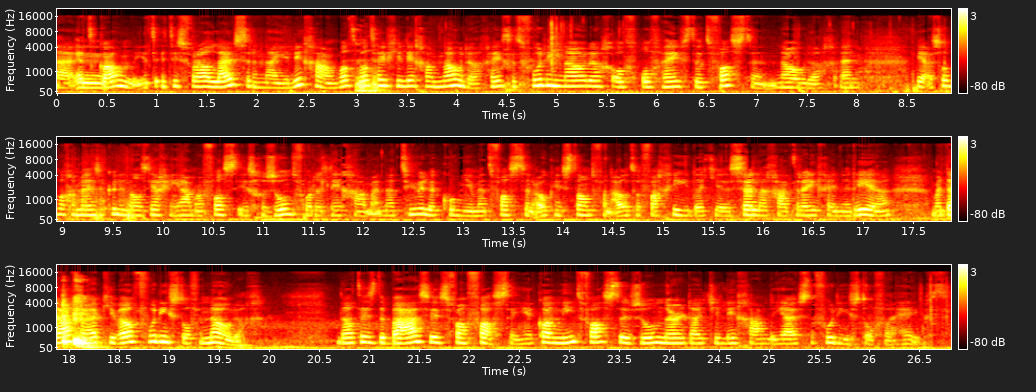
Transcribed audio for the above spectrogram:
Nou, en... Het kan. Het, het, is vooral luisteren naar je lichaam. Wat, wat mhm. heeft je lichaam nodig? Heeft het voeding nodig of, of heeft het vasten nodig? En ja, sommige mensen kunnen dan zeggen: ja, maar vasten is gezond voor het lichaam. En natuurlijk kom je met vasten ook in stand van autofagie, dat je cellen gaat regenereren. Maar daarvoor heb je wel voedingsstoffen nodig. Dat is de basis van vasten. Je kan niet vasten zonder dat je lichaam de juiste voedingsstoffen heeft.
